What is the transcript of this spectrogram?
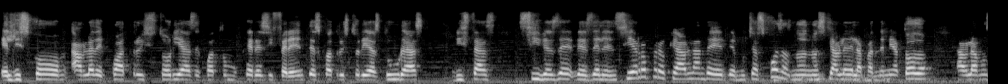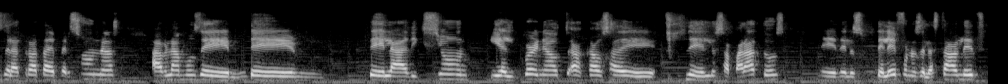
El disco habla de cuatro historias, de cuatro mujeres diferentes, cuatro historias duras, vistas, sí, desde, desde el encierro, pero que hablan de, de muchas cosas, ¿no? no es que hable de la pandemia todo, hablamos de la trata de personas, hablamos de, de de la adicción y el burnout a causa de, de los aparatos, de, los teléfonos, de las tablets.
